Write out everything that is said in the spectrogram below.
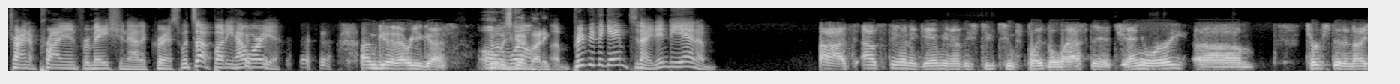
trying to pry information out of Chris. What's up, buddy? How are you? I'm good. How are you guys? Always Doing good, buddy. Uh, preview the game tonight, Indiana. Uh, it's an outstanding game. You know, these two teams played the last day of January. Um, Terps did a nice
